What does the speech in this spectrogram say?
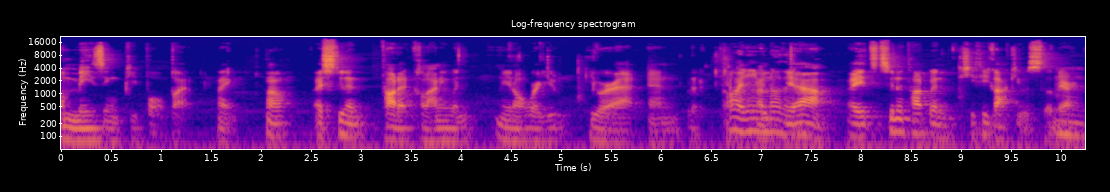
amazing people, but like, well, a student taught at Kalani when you know where you you were at, and Oh, I didn't even know that. Yeah, a student taught when Keith Higaki was still there. mm,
